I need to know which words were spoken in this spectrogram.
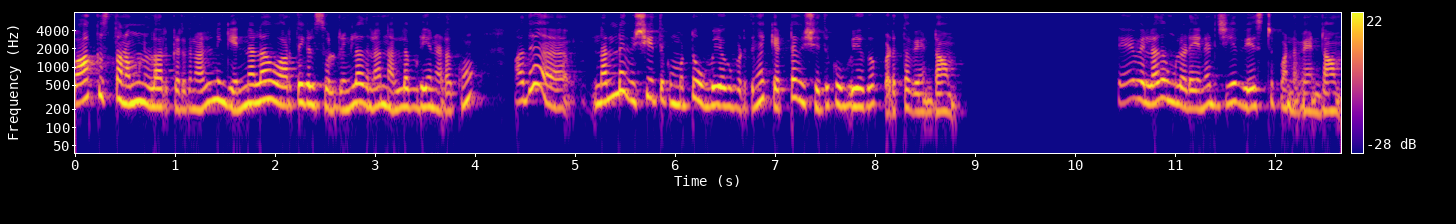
வாக்குஸ்தானமும் நல்லா இருக்கிறதுனால நீங்கள் என்னெல்லாம் வார்த்தைகள் சொல்கிறீங்களோ அதெல்லாம் நல்லபடியாக நடக்கும். அது நல்ல விஷயத்துக்கு மட்டும் உபயோகப்படுத்துங்க. கெட்ட விஷயத்துக்கு உபயோகப்படுத்த வேண்டாம். தேவையில்லாத உங்களோட எனர்ஜியை வேஸ்ட் பண்ண வேண்டாம்.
